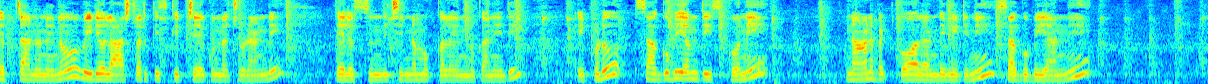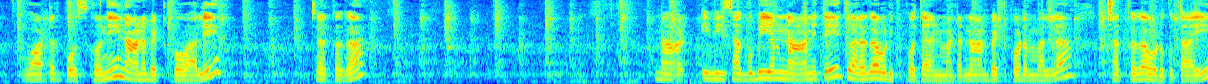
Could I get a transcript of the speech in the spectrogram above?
చెప్తాను నేను వీడియో లాస్ట్ వరకు స్కిప్ చేయకుండా చూడండి. తెలుస్తుంది చిన్న ముక్కలు ఎందుకనేది. ఇప్పుడు సగ్గు బియ్యం తీసుకొని నానబెట్టుకోవాలండి వీటిని సగ్గు బియ్యాన్ని. వాటర్ పోసుకొని నానబెట్టుకోవాలి. చక్కగా నా ఇవి సగ్గుబియ్యం నానితే త్వరగా ఉడికిపోతాయి అన్నమాట నానబెట్టుకోవడం వల్ల చక్కగా ఉడుకుతాయి.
